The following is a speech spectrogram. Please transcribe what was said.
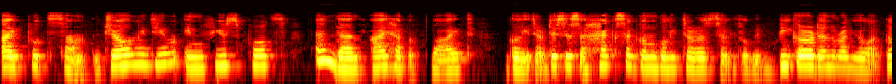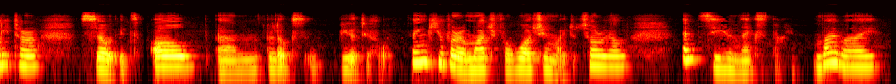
I put some gel medium in few spots and then I have applied glitter. This is a hexagon glitter, it's a little bit bigger than regular glitter, so it all um, looks beautiful. Thank you very much for watching my tutorial and see you next time. Bye bye.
